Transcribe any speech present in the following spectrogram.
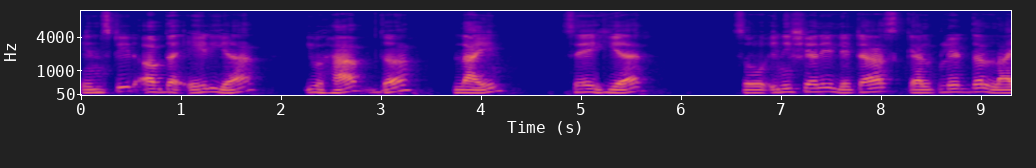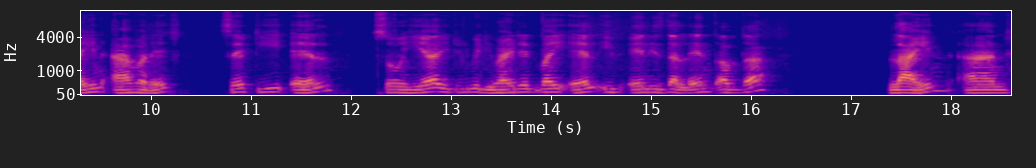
instead of the area, you have the line, say here. So initially let us calculate the line average, say TL. So here it will be divided by L if L is the length of the line and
